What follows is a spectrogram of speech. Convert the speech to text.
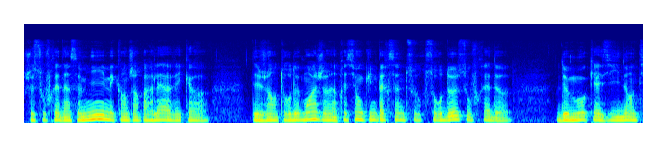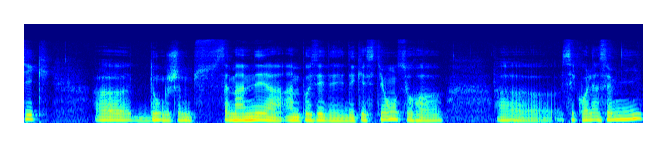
je souffrais d'insomnie, mais quand j'en parlais avec euh, des gens autour de moi, j'ai l'impression qu'une personne sur, deux souffrait de, de mots quasi identiques. Euh, donc ça m'a amené à, me poser des, questions sur euh, c'est quoi l'insomnie?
